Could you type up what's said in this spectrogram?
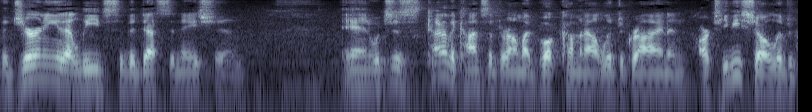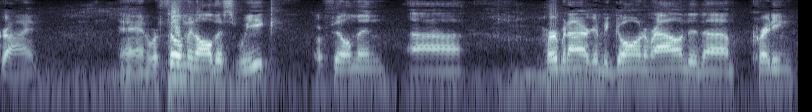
the journey that leads to the destination, and which is kind of the concept around my book coming out, Live to Grind, and our TV show, Live to Grind. And we're filming all this week. We're filming. Uh, Herb and I are going to be going around and uh, creating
